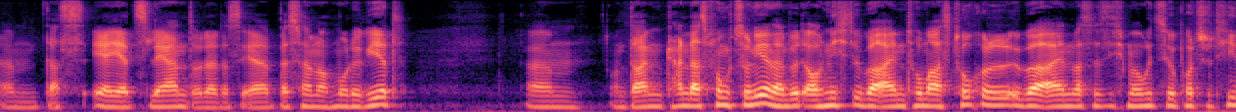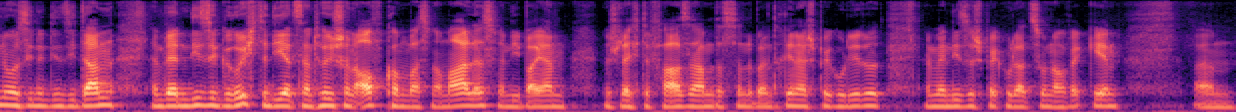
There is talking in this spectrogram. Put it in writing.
ähm, dass er jetzt lernt oder dass er besser noch moderiert. Ähm, und dann kann das funktionieren. Dann wird auch nicht über einen Thomas Tuchel, über einen, was weiß ich, Maurizio Pochettino, den sie dann, dann werden diese Gerüchte, die jetzt natürlich schon aufkommen, was normal ist, wenn die Bayern eine schlechte Phase haben, dass dann über einen Trainer spekuliert wird, dann werden diese Spekulationen auch weggehen. Ähm,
